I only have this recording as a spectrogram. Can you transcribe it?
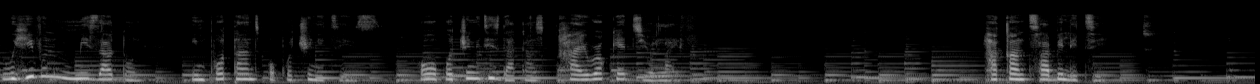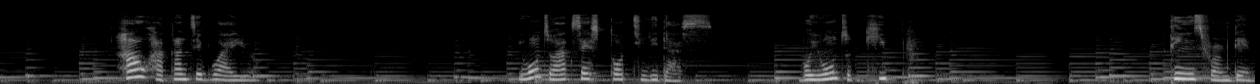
You will even miss out on important opportunities or opportunities that can skyrocket your life. Accountability. How accountable are you? You want to access thought leaders, but you want to keep things from them.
